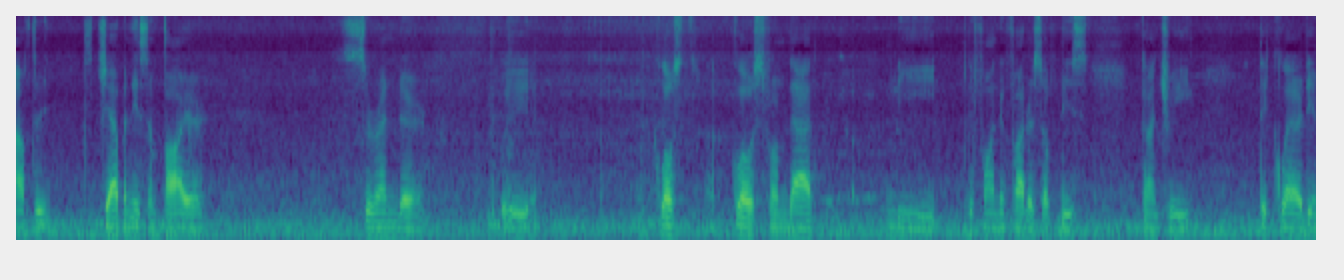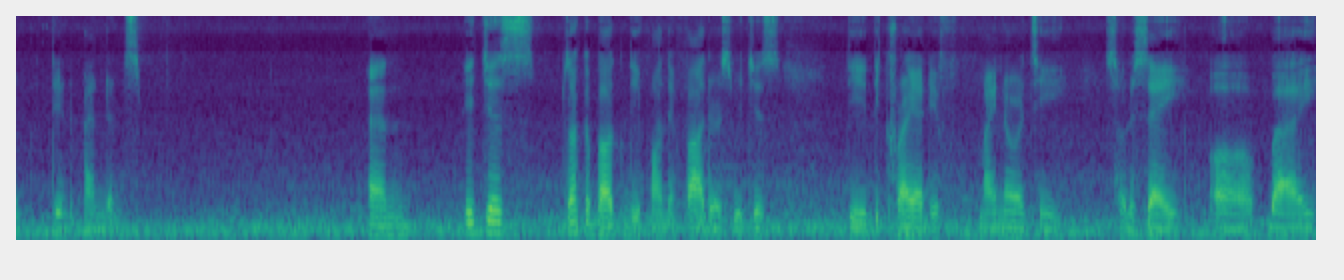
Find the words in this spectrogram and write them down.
after the Japanese Empire surrender we close close from that the the founding fathers of this country declared the independence and it just talk about the founding fathers which is the the creative minority so to say uh, by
